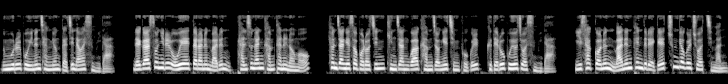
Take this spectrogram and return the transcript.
눈물을 보이는 장면까지 나왔습니다. 내가 소니를 오해했다라는 말은 단순한 감탄을 넘어 현장에서 벌어진 긴장과 감정의 증폭을 그대로 보여주었습니다. 이 사건은 많은 팬들에게 충격을 주었지만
